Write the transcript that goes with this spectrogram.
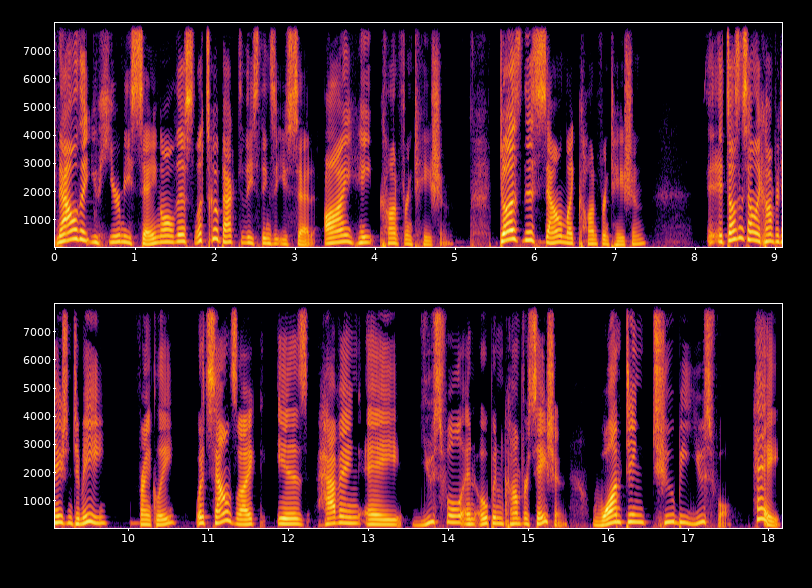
now that you hear me saying all this, let's go back to these things that you said. I hate confrontation. Does this sound like confrontation? It doesn't sound like confrontation to me, frankly. What it sounds like is having a useful and open conversation, wanting to be useful hey,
